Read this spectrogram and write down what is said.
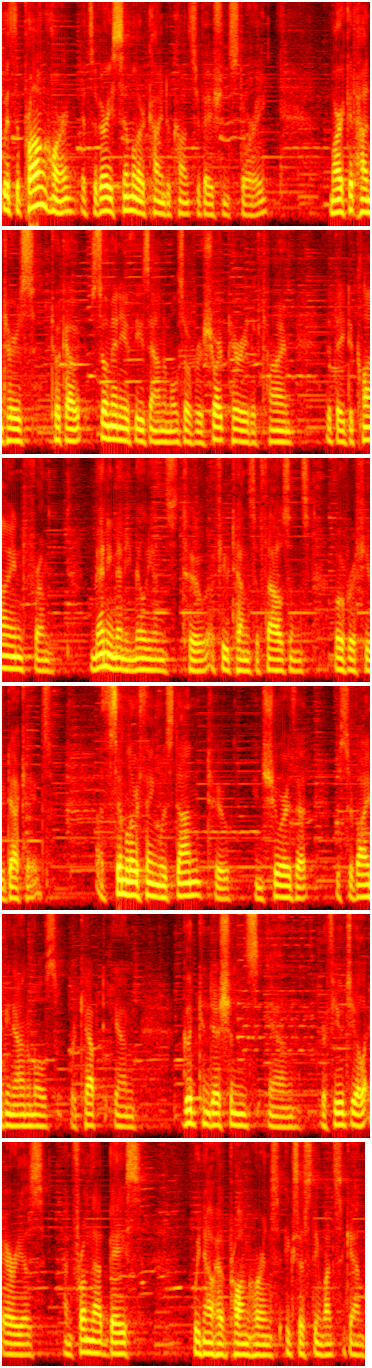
With the pronghorn, it's a very similar kind of conservation story. Market hunters took out so many of these animals over a short period of time that they declined from many, many millions to a few tens of thousands over a few decades. A similar thing was done to ensure that the surviving animals were kept in good conditions in refugial areas, and from that base, we now have pronghorns existing once again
